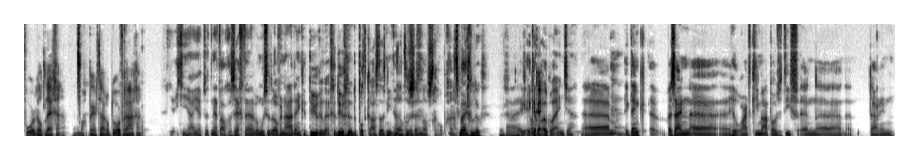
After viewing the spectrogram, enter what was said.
voor wilt leggen? En dan mag Bert daarop doorvragen. jeetje, ja, je hebt het net al gezegd, hè? we moesten erover nadenken durende, gedurende de podcast. Dat is niet helemaal Dat is een lastige Het opgave. is mij gelukt. Dus, Ja, ik, heb er ook wel eentje. Ehm, ik denk, eh, we zijn eh, eh, heel hard klimaatpositief. En eh, daarin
